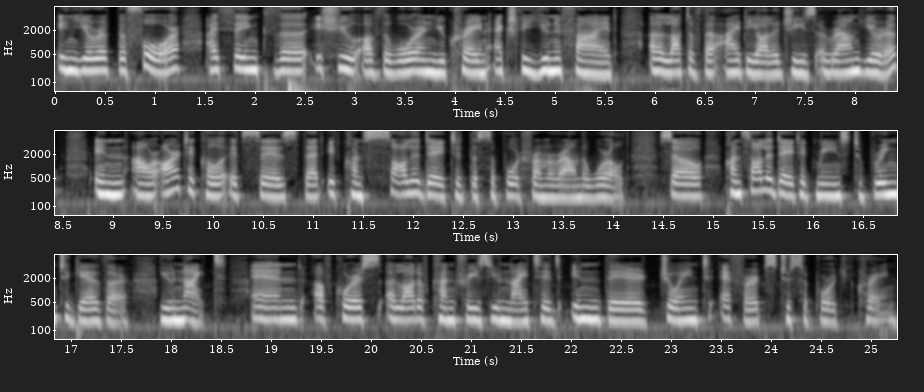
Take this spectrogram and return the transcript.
in Europe before, I think the issue of the war in Ukraine actually unified a lot of the ideologies around Europe. In our article, it says that it consolidated the support from around the world. So consolidated means to bring together, unite. And of course, a lot of countries united in their joint efforts to support Ukraine.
